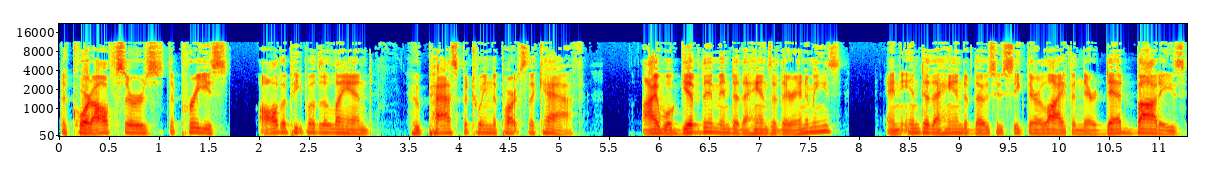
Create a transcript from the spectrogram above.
the court officers, the priests, all the people of the land who passed between the parts of the calf. I will give them into the hands of their enemies and into the hand of those who seek their life, and their dead bodies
